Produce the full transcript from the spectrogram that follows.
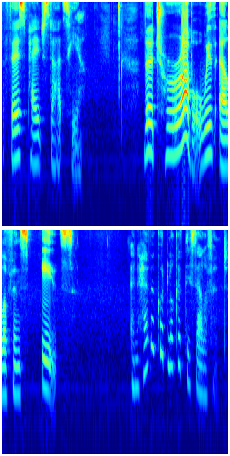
The first page starts here. The trouble with elephants is. And have a good look at this elephant.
